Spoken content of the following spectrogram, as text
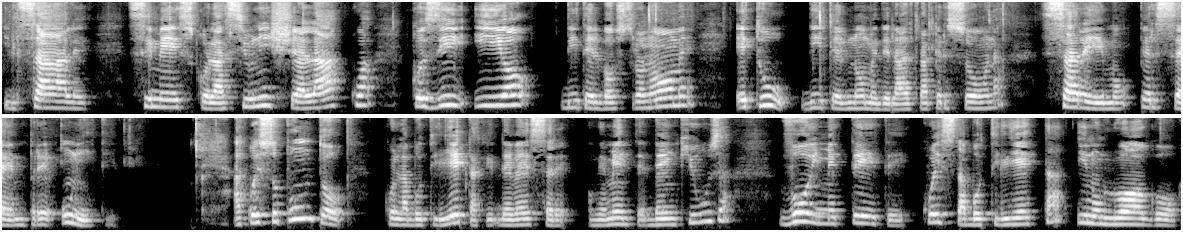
il sale si mescola, si unisce all'acqua, così io, dite il vostro nome, e tu, dite il nome dell'altra persona, saremo per sempre uniti. A questo punto, con la bottiglietta che deve essere ovviamente ben chiusa, voi mettete questa bottiglietta in un luogo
